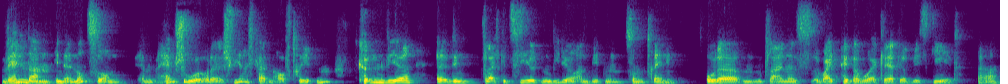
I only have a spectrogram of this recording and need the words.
wenn dann in der Nutzung ähm, Hemmschuhe oder Schwierigkeiten auftreten, können wir äh, den vielleicht gezielten Video anbieten zum Training oder ein kleines White Paper, wo erklärt wird, wie es geht. Ja?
